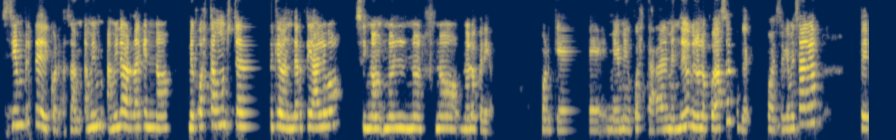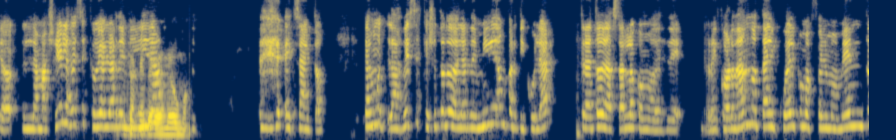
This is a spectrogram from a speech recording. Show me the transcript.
siempre del corazón. A mí, a mí la verdad que no, me cuesta mucho tener que venderte algo si no, no, no, no, no lo creo, porque me, me, cuesta realmente, digo que no lo puedo hacer porque puede ser que me salga, pero la mayoría de las veces que voy a hablar de mi vida... humo. Exacto. Las, veces que yo trato de hablar de mi vida en particular, trato de hacerlo como desde recordando tal cual como fue el momento,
